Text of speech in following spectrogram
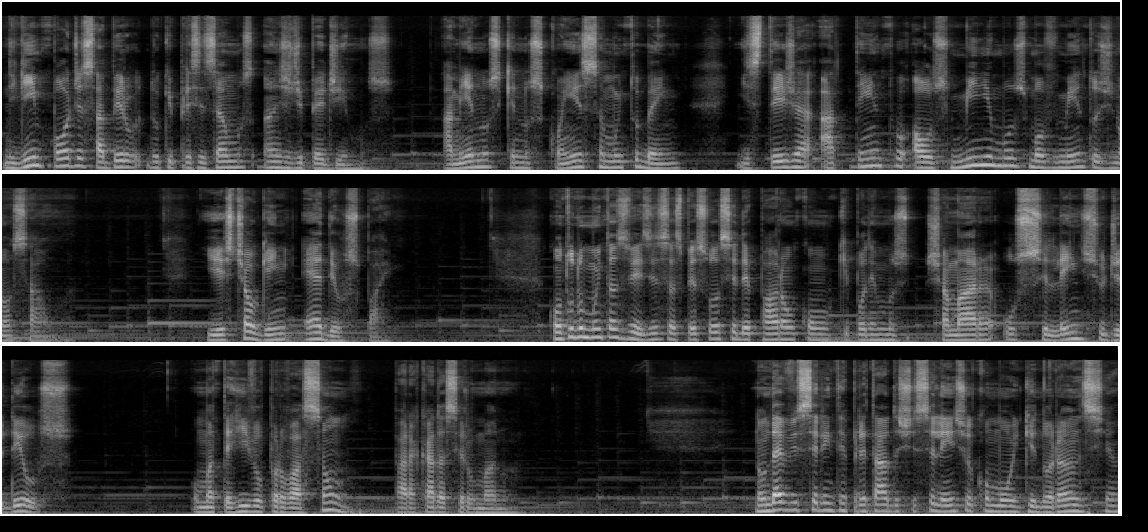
Ninguém pode saber do que precisamos antes de pedirmos, a menos que nos conheça muito bem e esteja atento aos mínimos movimentos de nossa alma. E este alguém é Deus Pai. Contudo, muitas vezes as pessoas se deparam com o que podemos chamar o silêncio de Deus, uma terrível provação para cada ser humano. Não deve ser interpretado este silêncio como ignorância,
